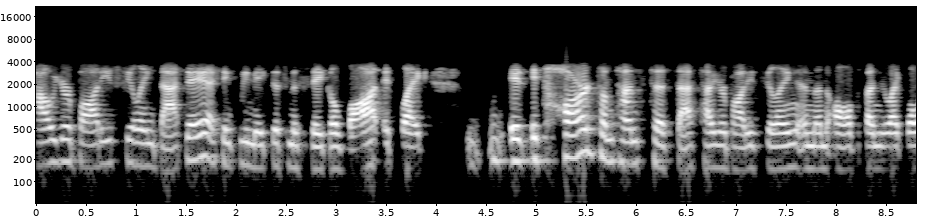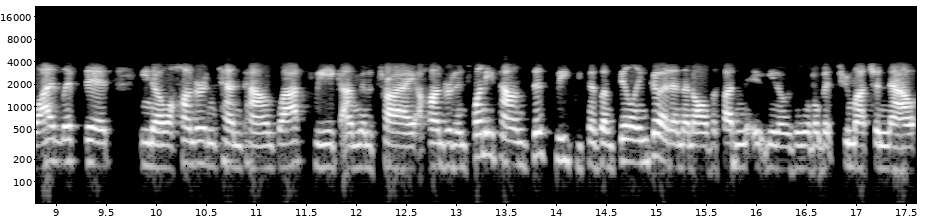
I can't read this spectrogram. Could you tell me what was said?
how your body's feeling that day. I think we make this mistake a lot. It's like, it, it's hard sometimes to assess how your body's feeling. And then all of a sudden you're like, well, I lifted, you know, 110 pounds last week. I'm going to try 120 pounds this week because I'm feeling good. And then all of a sudden, it, you know, is a little bit too much. And now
